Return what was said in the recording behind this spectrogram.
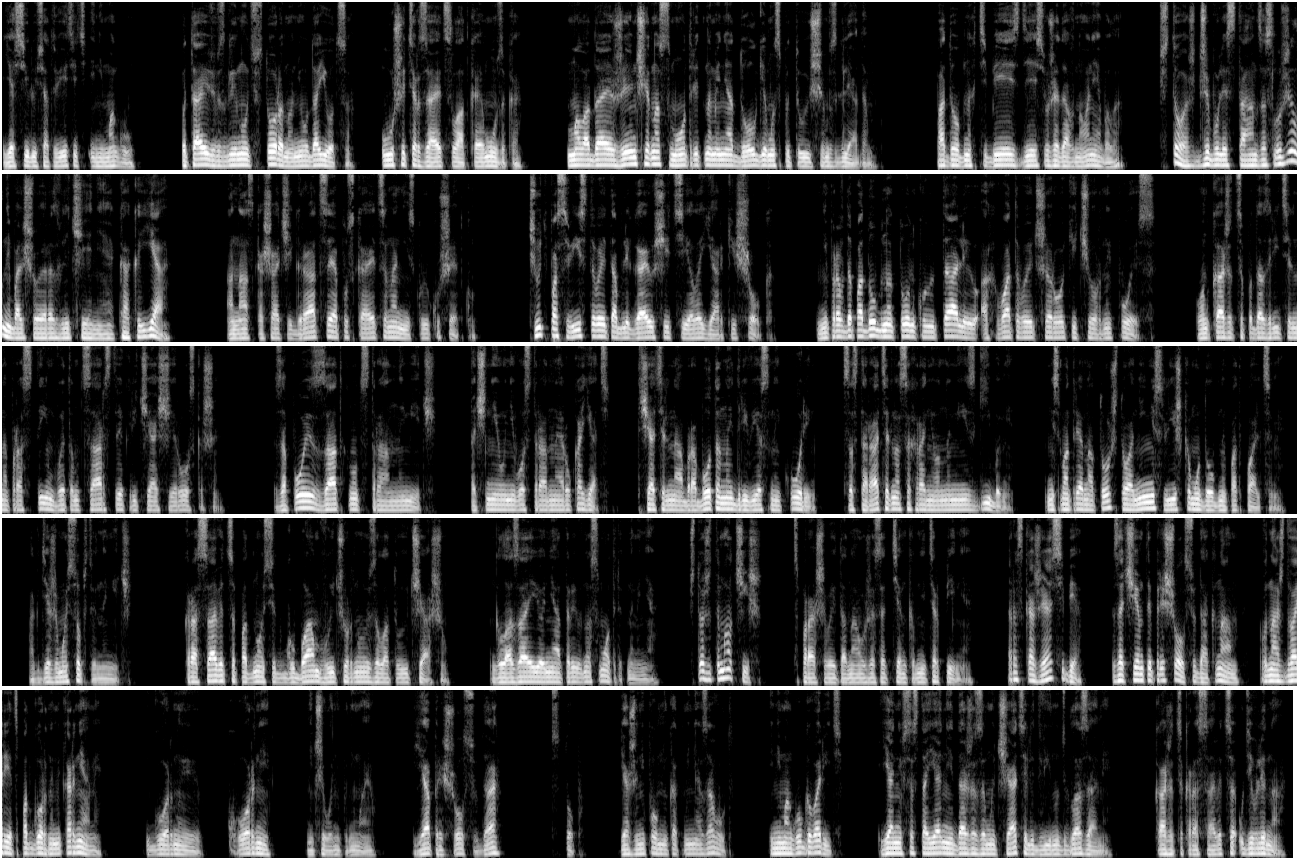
Я силюсь ответить и не могу. Пытаюсь взглянуть в сторону, не удается. Уши терзает сладкая музыка. Молодая женщина смотрит на меня долгим испытующим взглядом. Подобных тебе здесь уже давно не было. Что ж, Джибулистан заслужил небольшое развлечение, как и я. Она с кошачьей грацией опускается на низкую кушетку. Чуть посвистывает облегающий тело яркий шелк. Неправдоподобно тонкую талию охватывает широкий черный пояс. Он кажется подозрительно простым в этом царстве кричащей роскоши. За пояс заткнут странный меч. Точнее, у него странная рукоять, тщательно обработанный древесный корень со старательно сохраненными изгибами, несмотря на то, что они не слишком удобны под пальцами. А где же мой собственный меч? Красавица подносит к губам вычурную золотую чашу. Глаза ее неотрывно смотрят на меня. «Что же ты молчишь?» — спрашивает она уже с оттенком нетерпения. «Расскажи о себе». Зачем ты пришел сюда, к нам, в наш дворец под горными корнями? Горные корни? Ничего не понимаю. Я пришел сюда... Стоп. Я же не помню, как меня зовут. И не могу говорить. Я не в состоянии даже замычать или двинуть глазами. Кажется, красавица удивлена.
